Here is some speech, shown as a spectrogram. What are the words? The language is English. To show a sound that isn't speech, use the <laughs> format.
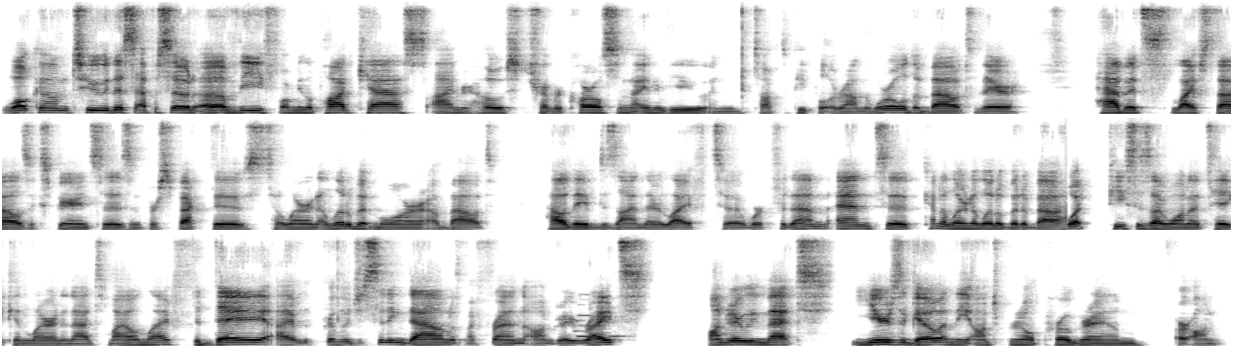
Welcome to this episode of the Formula Podcast. I'm your host, Trevor Carlson. I interview and talk to people around the world about their habits, lifestyles, experiences, and perspectives to learn a little bit more about how they've designed their life to work for them and to kind of learn a little bit about what pieces I want to take and learn and add to my own life. Today, I have the privilege of sitting down with my friend Andre Wright. Andre, we met years ago in the entrepreneurial program, or on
